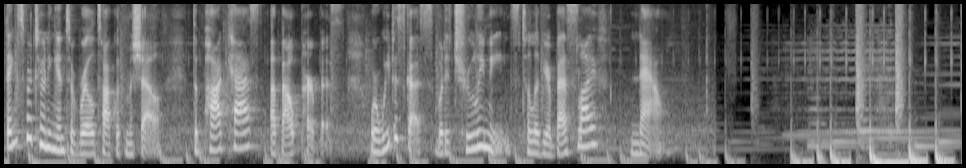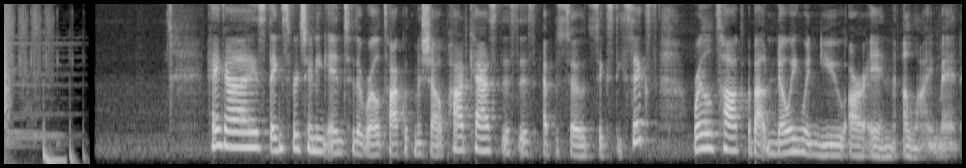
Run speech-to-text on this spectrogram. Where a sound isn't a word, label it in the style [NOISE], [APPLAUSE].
Thanks for tuning in to Real Talk with Michelle, the podcast about purpose, where we discuss what it truly means to live your best life now. Hey guys, thanks for tuning in to the Real Talk with Michelle podcast. This is episode 66 Real Talk about knowing when you are in alignment.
